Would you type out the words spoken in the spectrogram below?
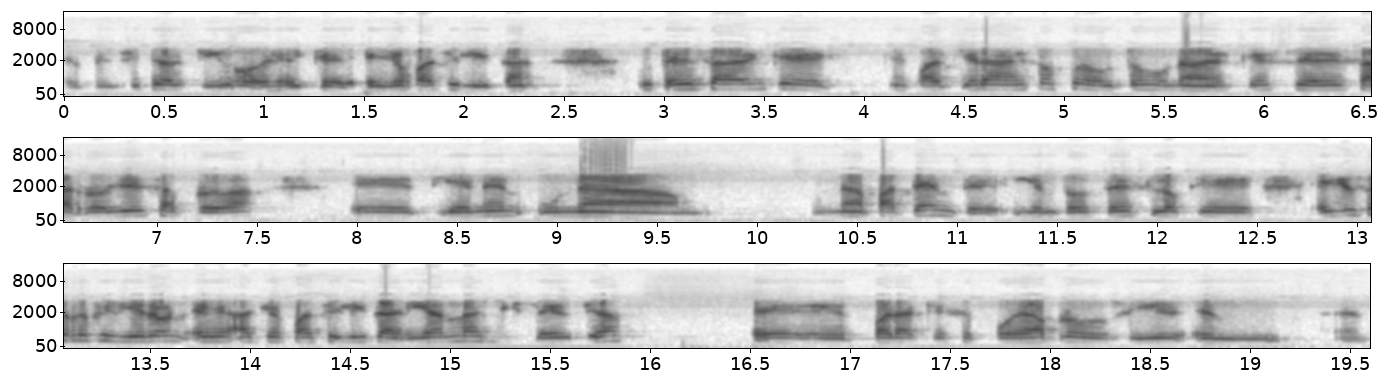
El principio activo es el que ellos facilitan. Ustedes saben que, que cualquiera de estos productos, una vez que se desarrolle esa prueba, eh, tienen una, una patente y entonces lo que ellos se refirieron es a que facilitarían las licencias eh, para que se pueda producir en, en,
